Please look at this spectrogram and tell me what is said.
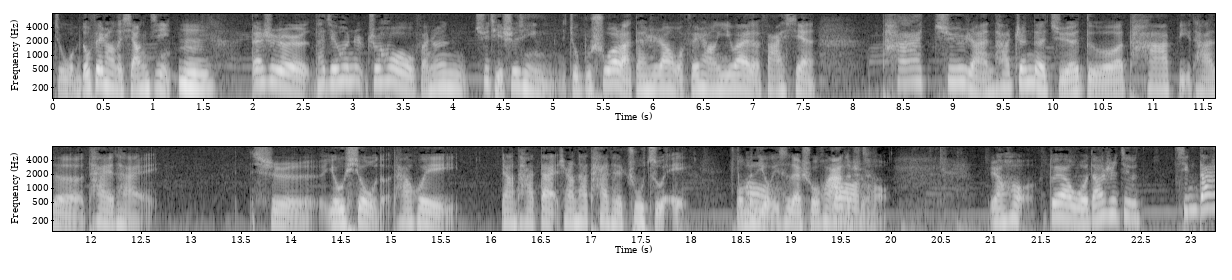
就我们都非常的相近。嗯，但是他结婚之之后，反正具体事情就不说了。但是让我非常意外的发现。他居然，他真的觉得他比他的太太是优秀的，他会让他带让他太太住嘴。我们有一次在说话的时候，然后对啊，我当时就惊呆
